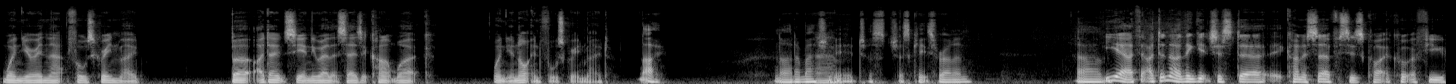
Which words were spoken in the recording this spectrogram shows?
when you're in that full screen mode. But I don't see anywhere that says it can't work when you're not in full screen mode. No. No, I'd imagine Um, it just, just keeps running. Um, Yeah, I, th- I don't know. I think it's just uh, it kind of surfaces quite a, a few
